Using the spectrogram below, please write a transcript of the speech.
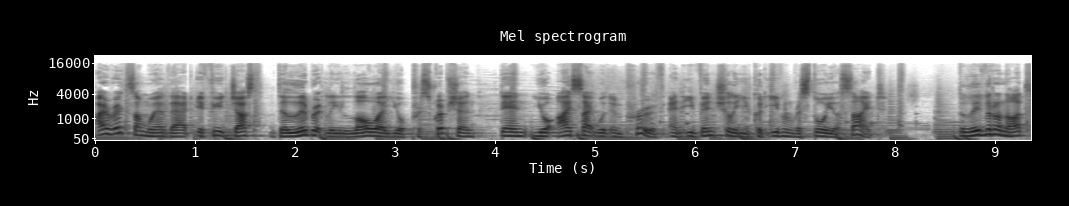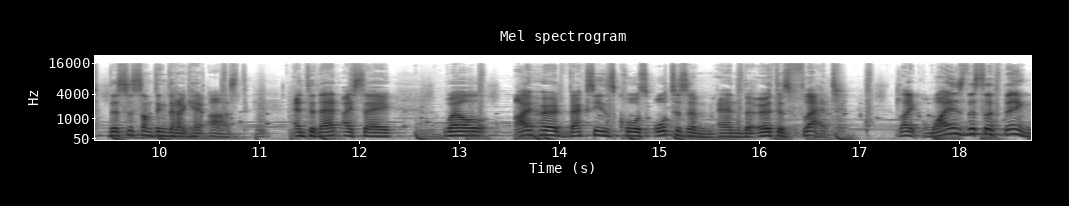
I read somewhere that if you just deliberately lower your prescription, then your eyesight would improve and eventually you could even restore your sight. Believe it or not, this is something that I get asked. And to that I say, well, I heard vaccines cause autism and the earth is flat. Like, why is this a thing?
